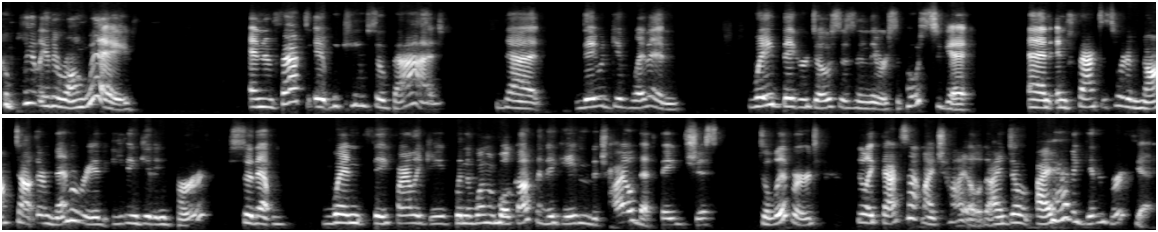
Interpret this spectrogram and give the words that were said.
completely the wrong way. And in fact, it became so bad that they would give women way bigger doses than they were supposed to get. And in fact, it sort of knocked out their memory of even giving birth so that when they finally gave, when the woman woke up and they gave them the child that they just delivered, they're like, that's not my child. I don't, I haven't given birth yet.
